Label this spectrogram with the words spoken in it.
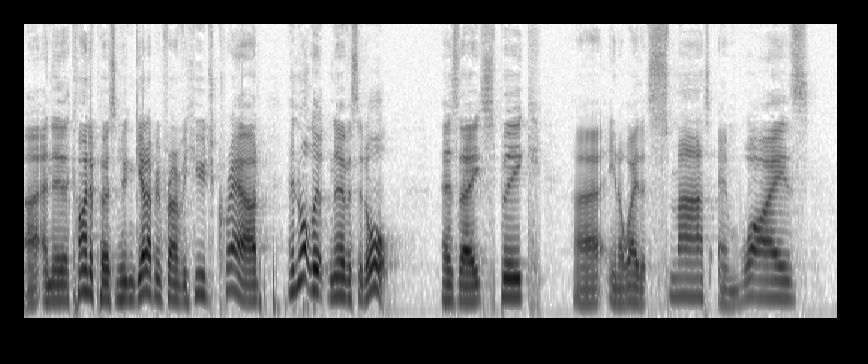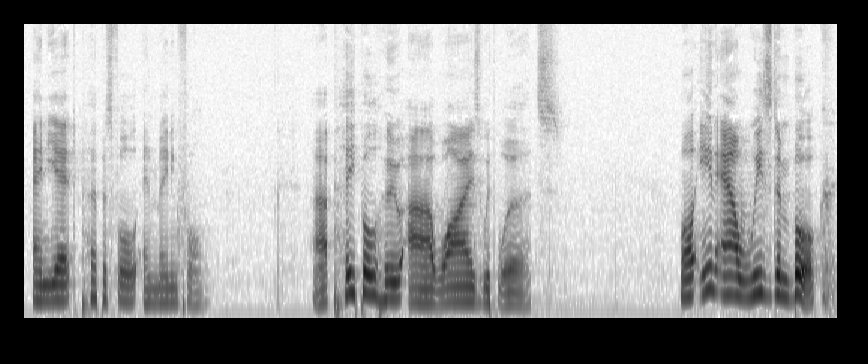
uh, and they're the kind of person who can get up in front of a huge crowd and not look nervous at all as they speak uh, in a way that's smart and wise and yet purposeful and meaningful. Uh, people who are wise with words. Well, in our wisdom book,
